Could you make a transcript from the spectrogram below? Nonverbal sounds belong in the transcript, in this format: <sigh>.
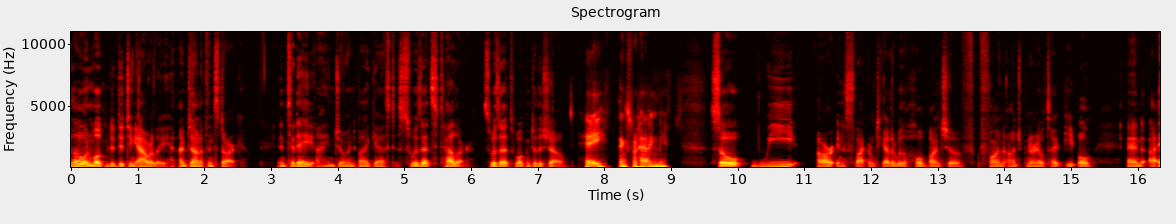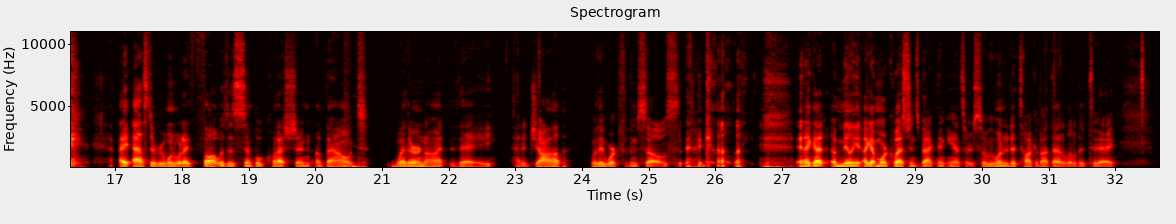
Hello and welcome to Ditching Hourly. I'm Jonathan Stark. And today I am joined by guest Swizec Teller. Swizec, welcome to the show. Hey, thanks for having me. So, we are in a Slack room together with a whole bunch of fun entrepreneurial type people. And I, <laughs> I asked everyone what I thought was a simple question about <laughs> whether or not they had a job or they worked for themselves. <laughs> And I got like and I got a million, I got more questions back than answers. So we wanted to talk about that a little bit today.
